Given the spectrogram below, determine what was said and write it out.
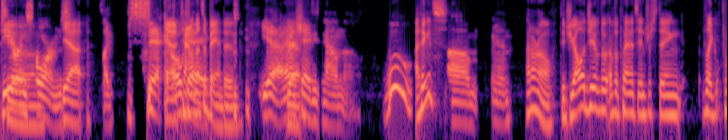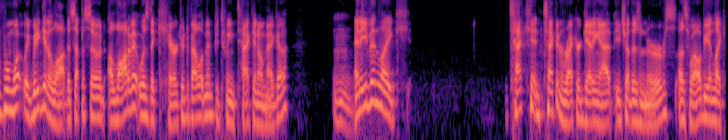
Deer and storms. yeah It's like sick. and a town that's abandoned yeah, and Yeah. a shanty town though. Woo. i think it's Um, man. I don't know. The geology of the of the planet's interesting. Like from from what like we didn't get a lot this episode. A lot of it was the character development between Tech and Omega, Mm. and even like Tech and Tech and Wrecker getting at each other's nerves as well, being like,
